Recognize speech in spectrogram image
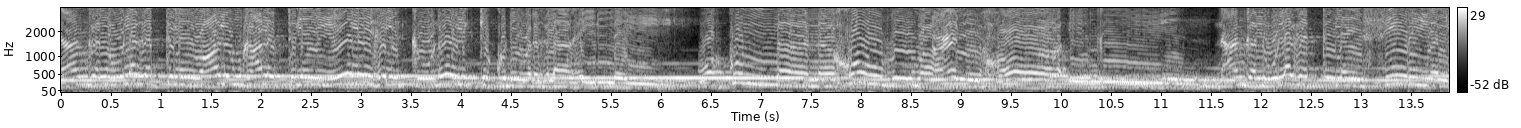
நாங்கள் உலகத்திலே வாழும் காலத்திலே ஏழைகளுக்கு உணவளிக்கக்கூடியவர்களாக இல்லை. நாங்கள் உலகத்திலே சீரியல்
